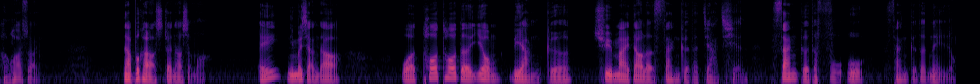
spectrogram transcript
很划算？那布卡老师赚到什么？诶，你们想到我偷偷的用两格去卖到了三格的价钱，三格的服务，三格的内容，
